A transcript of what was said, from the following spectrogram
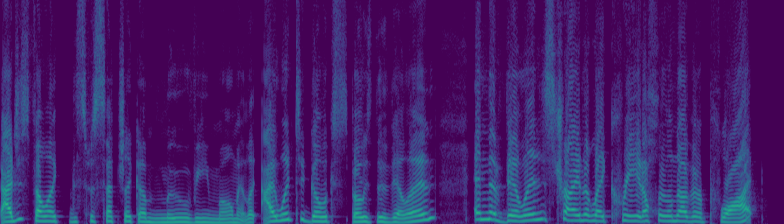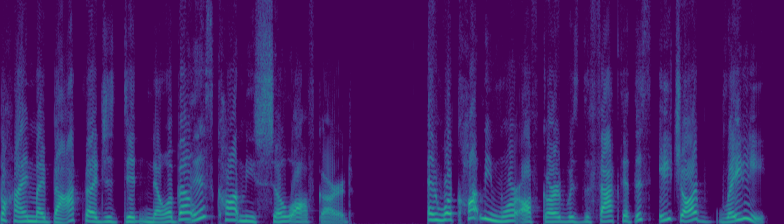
I just felt like this was such like a movie moment. Like I went to go expose the villain and the villain's trying to like create a whole nother plot behind my back that I just didn't know about. This caught me so off guard. And what caught me more off guard was the fact that this HR lady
